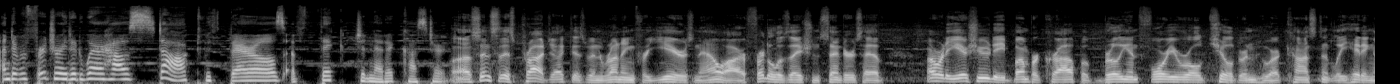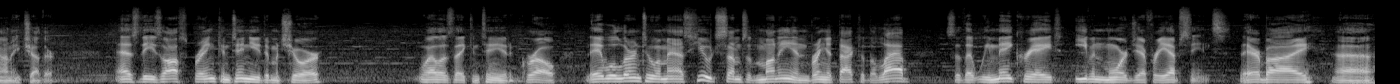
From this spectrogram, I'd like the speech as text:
and a refrigerated warehouse stocked with barrels of thick genetic custard. Uh, since this project has been running for years now, our fertilization centers have already issued a bumper crop of brilliant four year old children who are constantly hitting on each other. As these offspring continue to mature, well as they continue to grow, they will learn to amass huge sums of money and bring it back to the lab so that we may create even more Jeffrey Epsteins, thereby, uh,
